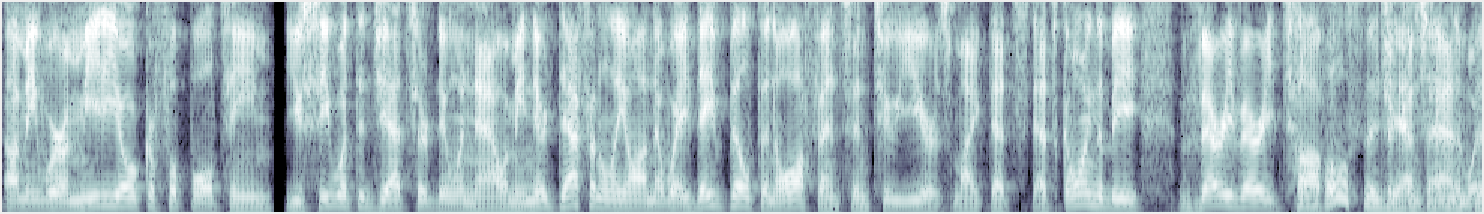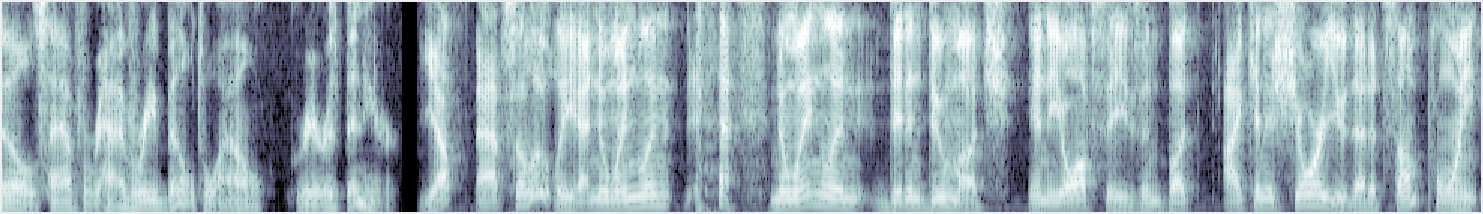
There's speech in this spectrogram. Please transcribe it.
I mean, we're a mediocre football team. You see what the Jets are doing now. I mean, they're definitely on their way. They've built an offense in two years, Mike. That's that's going to be very, very tough. Well, both the Jets and the with. Bills have have rebuilt while Grier has been here. Yep, absolutely. And New England New England didn't do much in the offseason, but I can assure you that at some point,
